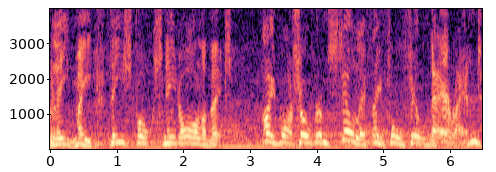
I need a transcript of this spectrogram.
Believe me, these folks need all of it. I'd watch over them still if they fulfilled their end.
